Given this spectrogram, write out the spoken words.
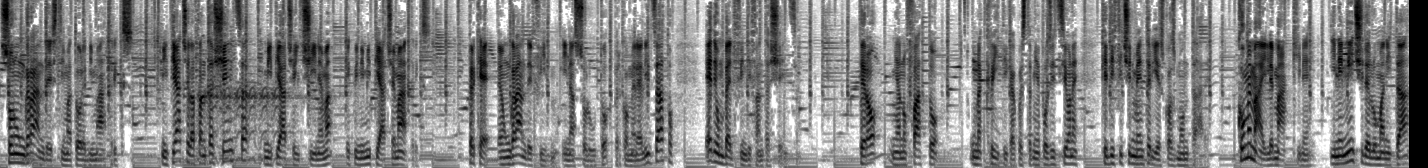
sono un grande estimatore di Matrix. Mi piace la fantascienza, mi piace il cinema e quindi mi piace Matrix. Perché è un grande film in assoluto, per come è realizzato, ed è un bel film di fantascienza. Però mi hanno fatto una critica a questa mia posizione che difficilmente riesco a smontare. Come mai le macchine, i nemici dell'umanità,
